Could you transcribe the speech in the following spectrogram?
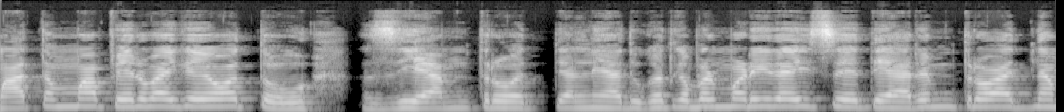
માતમમાં ફેરવાઈ ગયો હતો. જ્યાં મિત્રો અત્યારની આ દુઃખદ ખબર મળી રહી છે, ત્યારે મિત્રો આજના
